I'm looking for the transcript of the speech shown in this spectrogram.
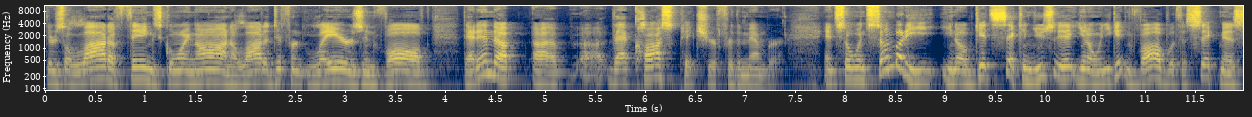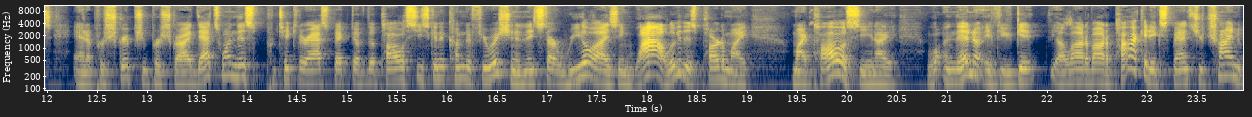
there's a lot of things going on, a lot of different layers involved that end up uh, uh, that cost picture for the member. And so when somebody, you know, gets sick, and usually, you know, when you get involved with a sickness and a prescription prescribed, that's when this particular aspect of the policy is going to come to fruition, and they start realizing, wow, look at this part of my my policy, and I, and then if you get a lot of out of pocket expense, you're trying to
